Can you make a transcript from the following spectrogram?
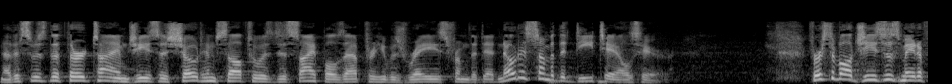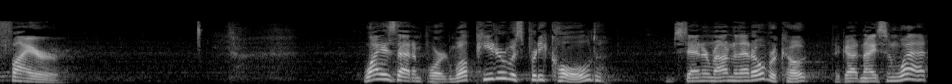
Now, this was the third time Jesus showed himself to his disciples after he was raised from the dead. Notice some of the details here. First of all, Jesus made a fire why is that important? Well, Peter was pretty cold, standing around in that overcoat that got nice and wet.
